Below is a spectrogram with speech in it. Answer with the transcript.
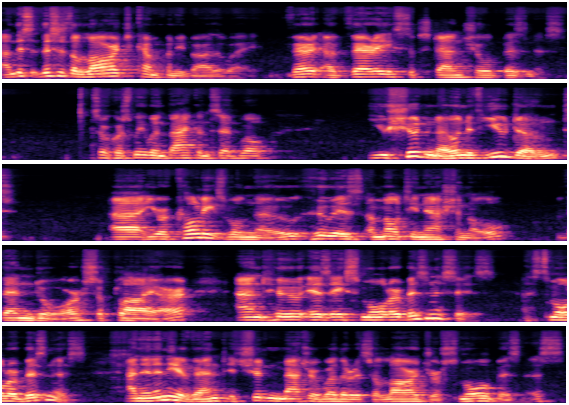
And this, this is a large company, by the way, very, a very substantial business. So, of course, we went back and said, well, you should know. And if you don't, uh, your colleagues will know who is a multinational vendor, supplier, and who is a smaller businesses, a smaller business. And in any event, it shouldn't matter whether it's a large or small business.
